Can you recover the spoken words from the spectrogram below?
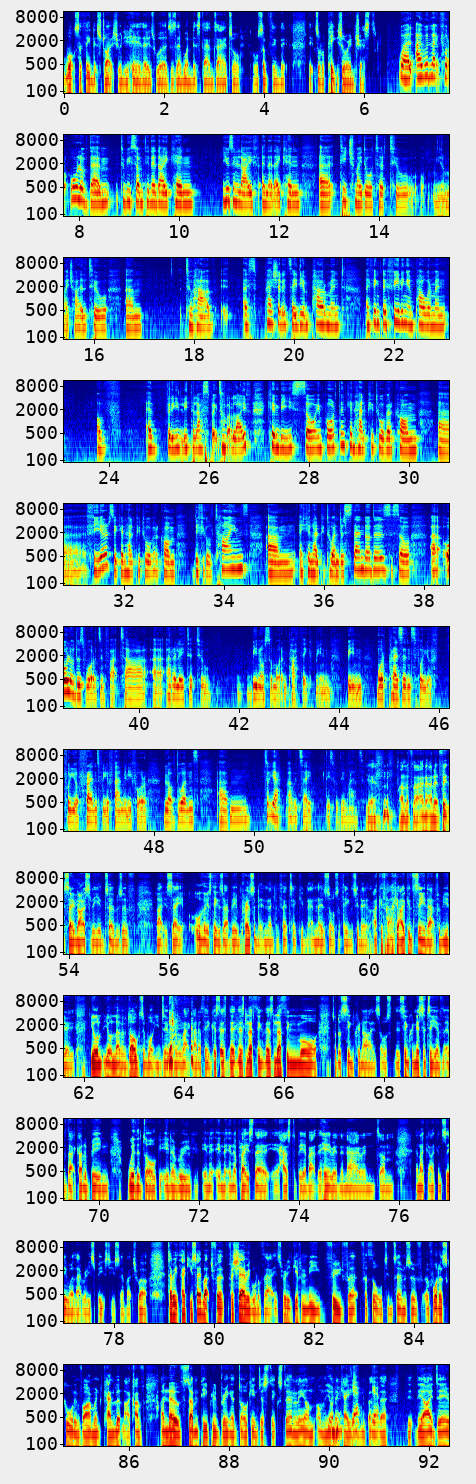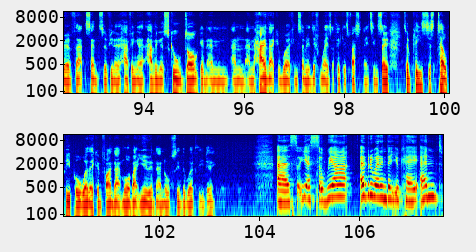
what's the thing that strikes you when you hear those words? Is there one that stands out or or something that, that sort of piques your interest? Well, I would like for all of them to be something that I can use in life and that I can uh, teach my daughter to, you know, my child to um, to have, especially, let's say, the empowerment. I think the feeling empowerment of every little aspect of our life can be so important, can help you to overcome uh, fears, it can help you to overcome difficult times, um, it can help you to understand others. So, uh, all of those words, in fact, are, uh, are related to being also more empathic, being, being more present for your, for your friends, for your family, for loved ones. Um, so, yeah, I would say this would be my answer. Yeah, I love that, and and it fits so nicely in terms of, like you say, all those things about being present and empathetic and, and those sorts of things. You know, I can I can see that from you know your your love of dogs and what you do yeah. and all that kind of thing. Because there's there's nothing there's nothing more sort of synchronized or the synchronicity of, of that kind of being with a dog in a room in a, in a, in a place there. It has to be about the here and the now, and um and I can I can see why that really speaks to you so much. Well, Debbie, thank you so much for for sharing all of that. It's really given me food for for thought in terms of of what a school environment can look like. I've I know of some people who bring a dog in just externally on on the odd mm-hmm. occasion, yeah, but yeah. The, the, the idea of that sense of you know having a having a school dog and and and and how that can work in so many different ways, I think is fascinating. So so please just tell people where they can find out more about you and, and obviously the work that you're doing. Uh, so yes, so we are everywhere in the UK and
